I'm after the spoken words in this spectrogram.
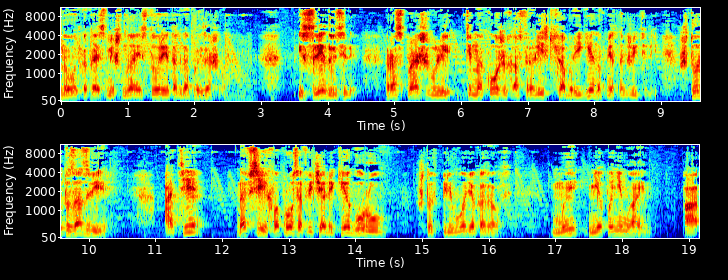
Но вот какая смешная история тогда произошла. Исследователи расспрашивали темнокожих австралийских аборигенов, местных жителей, что это за зверь. А те на все их вопросы отвечали «кегуру», что в переводе оказалось «мы не понимаем». А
